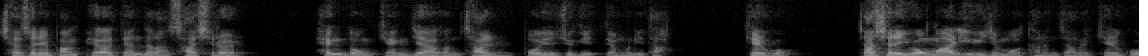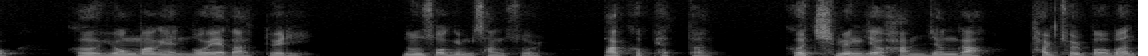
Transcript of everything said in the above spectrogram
최선의 방패가 된다는 사실을 행동 경제학은 잘 보여주기 때문이다. 결국 자신의 욕망을 이기지 못하는 자는 결국 그 욕망의 노예가 되리. 눈속임 상술, 다크 패턴, 그 치명적 함정과 탈출법은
